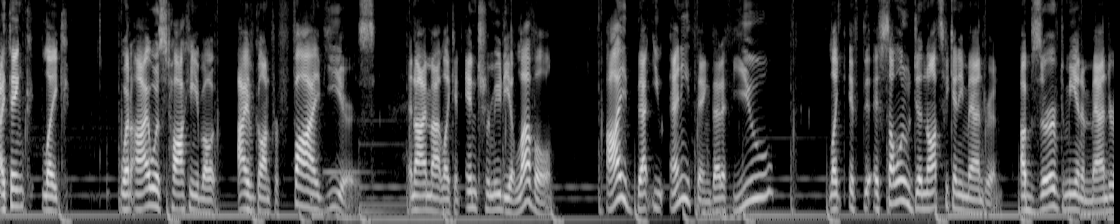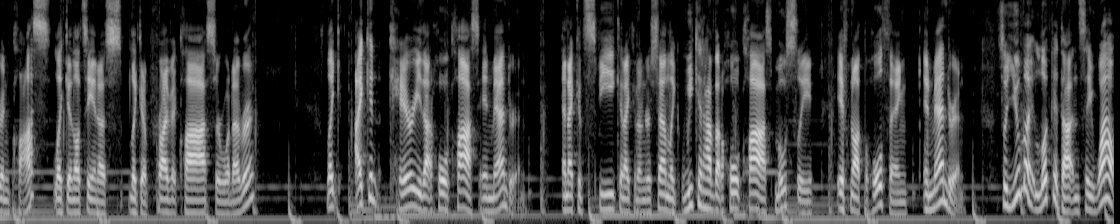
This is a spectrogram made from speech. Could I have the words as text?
I think, like, when I was talking about I've gone for five years and I'm at like an intermediate level, I bet you anything that if you, like, if, the, if someone who did not speak any Mandarin observed me in a Mandarin class, like in let's say in a like a private class or whatever, like I can carry that whole class in Mandarin and I could speak and I can understand. Like we could have that whole class mostly, if not the whole thing, in Mandarin. So you might look at that and say, wow,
